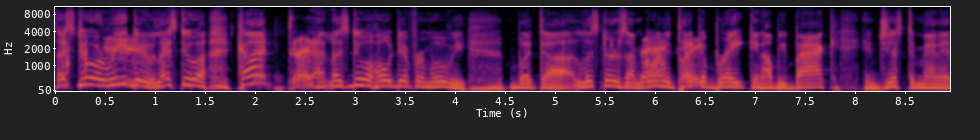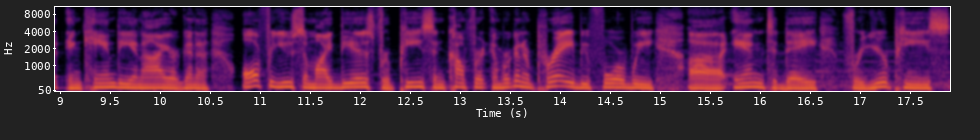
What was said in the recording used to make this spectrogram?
let's do a redo. Let's do a cut. Let's do a whole different movie. But uh, listeners, I'm exactly. going to take a break, and I'll be back in just a minute. And Candy and I are going to offer you some ideas for peace and comfort, and we're going to pray before we uh, end today for your peace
